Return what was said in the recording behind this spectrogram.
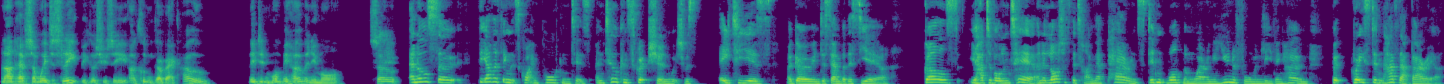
and I'd have somewhere to sleep because you see, I couldn't go back home. They didn't want me home anymore. So, and also the other thing that's quite important is until conscription, which was 80 years ago in December this year, girls you had to volunteer and a lot of the time their parents didn't want them wearing a uniform and leaving home. But grace didn't have that barrier.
